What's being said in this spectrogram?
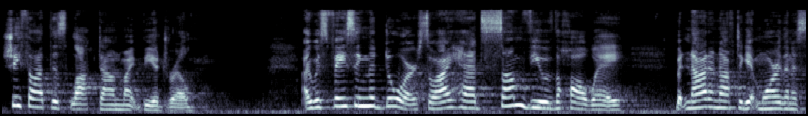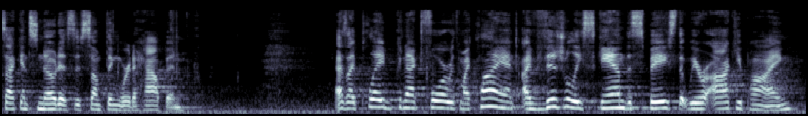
She thought this lockdown might be a drill. I was facing the door, so I had some view of the hallway, but not enough to get more than a second's notice if something were to happen. As I played Connect 4 with my client, I visually scanned the space that we were occupying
